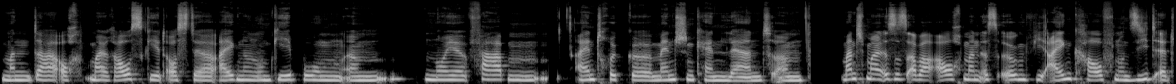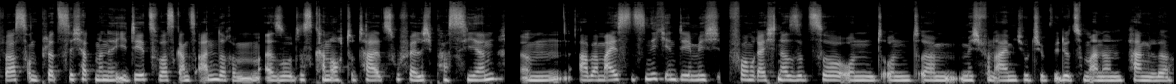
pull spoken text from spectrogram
man da auch mal rausgeht aus der eigenen Umgebung, ähm, neue Farben, Eindrücke, Menschen kennenlernt. Ähm, Manchmal ist es aber auch, man ist irgendwie einkaufen und sieht etwas und plötzlich hat man eine Idee zu was ganz anderem. Also das kann auch total zufällig passieren. Ähm, aber meistens nicht, indem ich vorm Rechner sitze und, und ähm, mich von einem YouTube-Video zum anderen hangle.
